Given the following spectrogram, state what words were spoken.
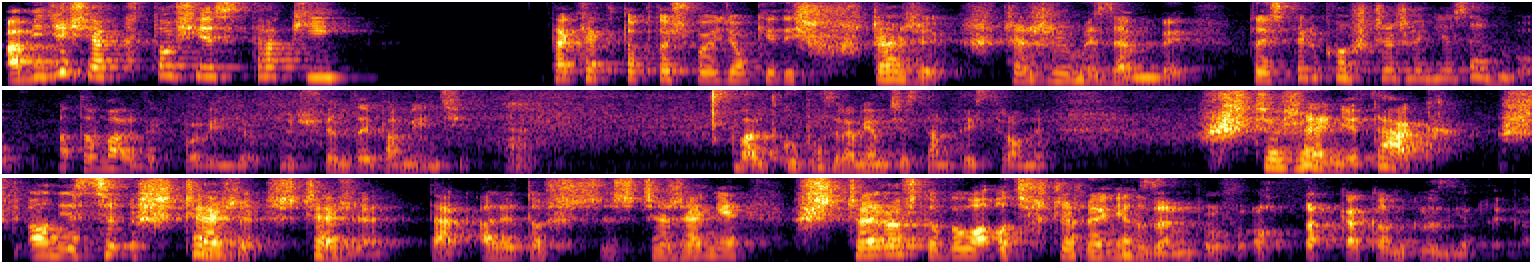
A widzisz, jak ktoś jest taki, tak jak to ktoś powiedział kiedyś, szczerzy, szczerzymy zęby. To jest tylko szczerzenie zębów. A to Waldek powiedział, świętej pamięci. Waldku, pozdrawiam Cię z tamtej strony. Szczerzenie, tak. On jest szczerze, szczerze, tak, ale to sz- szczerzenie, szczerość to była od szczerzenia zębów. O, taka konkluzja tego.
